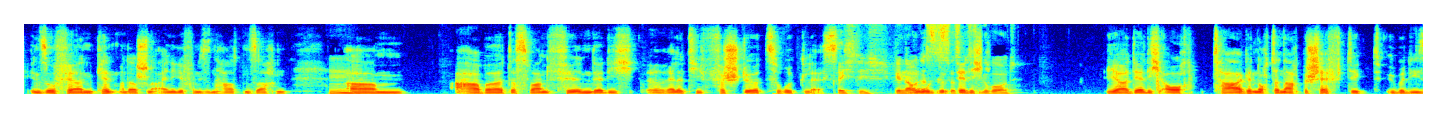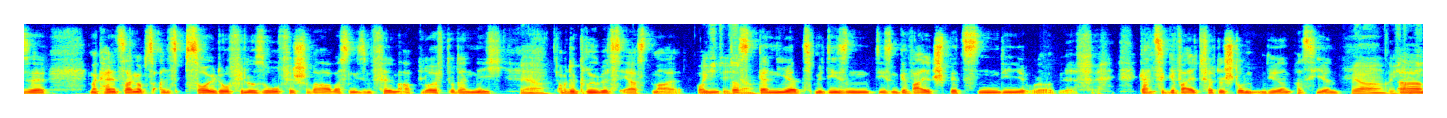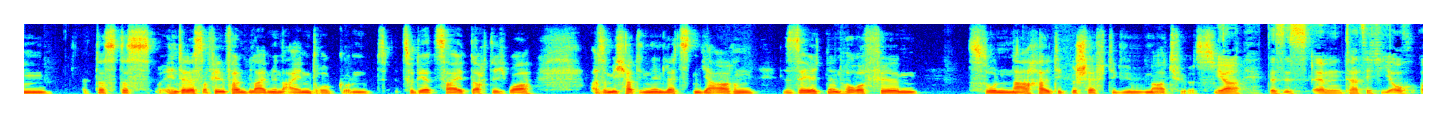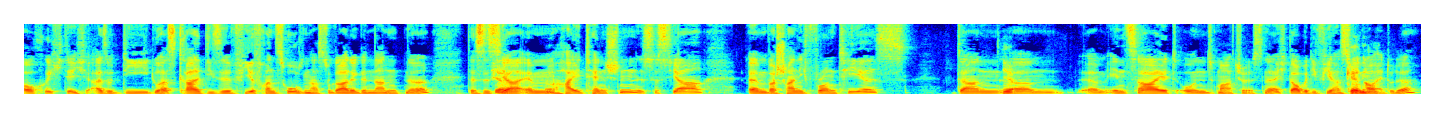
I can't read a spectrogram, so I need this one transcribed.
Insofern kennt man da schon einige von diesen harten Sachen. Hm. Ähm, aber das war ein Film, der dich äh, relativ verstört zurücklässt. Richtig, genau das ist das richtige dich, Wort. Ja, der dich auch Tage noch danach beschäftigt über diese, man kann jetzt sagen, ob es alles pseudo-philosophisch war, was in diesem Film abläuft oder nicht. Ja. Aber du grübelst erstmal. Und Richtig, das ja. garniert mit diesen, diesen Gewaltspitzen, die, oder äh, ganze Gewaltviertelstunden, die dann passieren. Ja, richtig. Ähm, das, das hinterlässt auf jeden Fall einen bleibenden Eindruck. Und zu der Zeit dachte ich, wow, also mich hat in den letzten Jahren selten ein Horrorfilm so nachhaltig beschäftigt wie Martyrs. Ja, das ist ähm, tatsächlich auch, auch richtig. Also die, du hast gerade diese vier Franzosen, hast du gerade genannt, ne? Das ist ja, ja, ähm, ja. High Tension ist es ja, ähm, wahrscheinlich Frontiers, dann ja. ähm, ähm, Inside und Martyrs, ne? Ich glaube, die vier hast genau. du gemeint, oder?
